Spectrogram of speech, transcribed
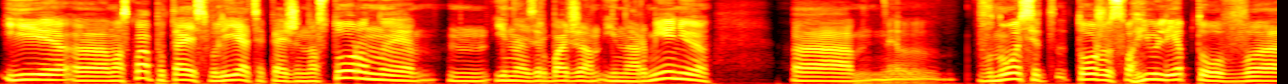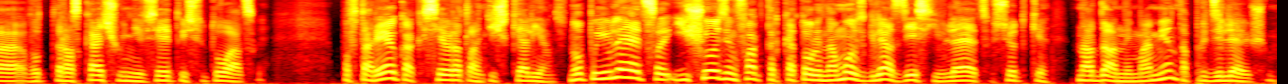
И э, Москва, пытаясь влиять, опять же, на стороны, и на Азербайджан, и на Армению, э, вносит тоже свою лепту в вот, раскачивание всей этой ситуации. Повторяю, как Североатлантический альянс. Но появляется еще один фактор, который, на мой взгляд, здесь является все-таки на данный момент определяющим.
